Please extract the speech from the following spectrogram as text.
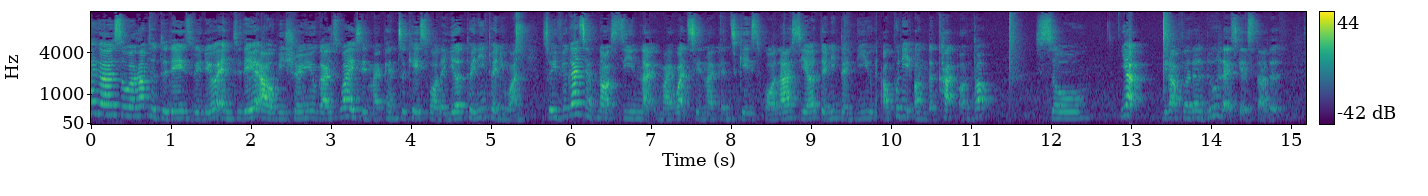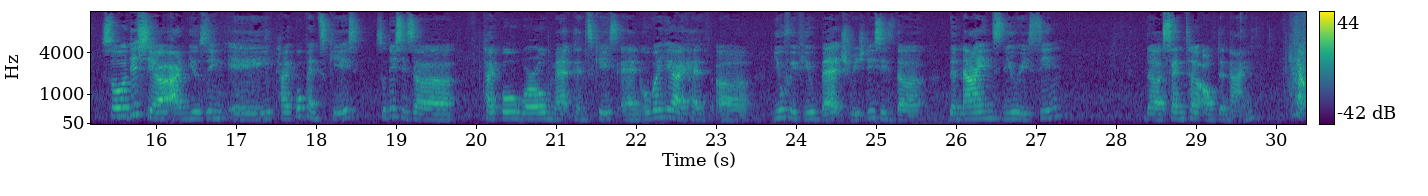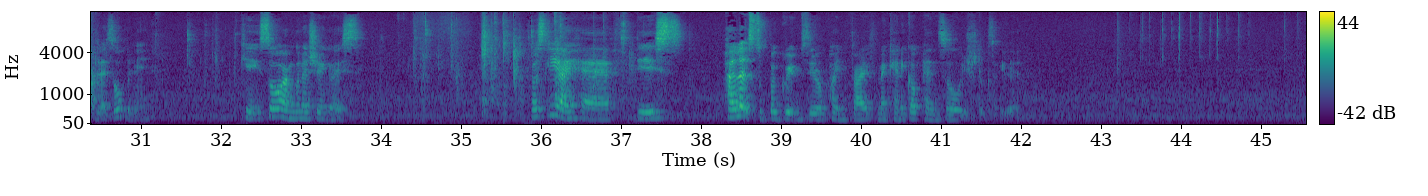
Hi guys, so welcome to today's video and today I'll be showing you guys what is in my pencil case for the year 2021. So if you guys have not seen like my what's in my pencil case for last year 2020, I'll put it on the card on top. So yeah, without further ado, let's get started. So this year I'm using a Typo pencil case. So this is a Typo World Matte pencil case and over here I have a Youth With You badge which this is the the Nine's Liu Yuxin the center of the nine. Yeah, let's open it. Okay, so I'm gonna show you guys. Firstly, I have this Pilot Super Grip 0.5 mechanical pencil, which looks like that.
